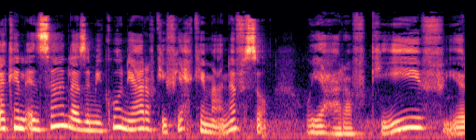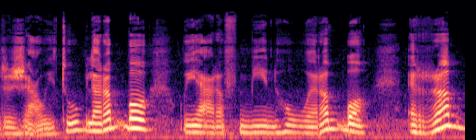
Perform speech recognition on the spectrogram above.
لكن الإنسان لازم يكون يعرف كيف يحكي مع نفسه ويعرف كيف يرجع ويتوب لربه ويعرف مين هو ربه. الرب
